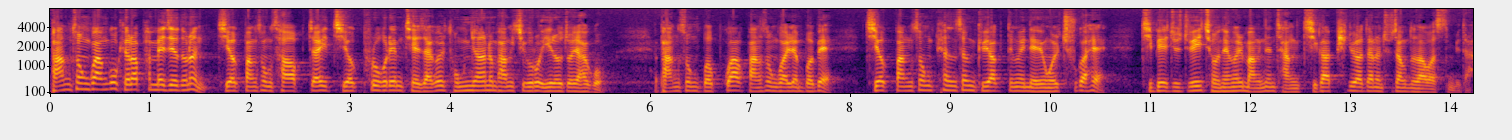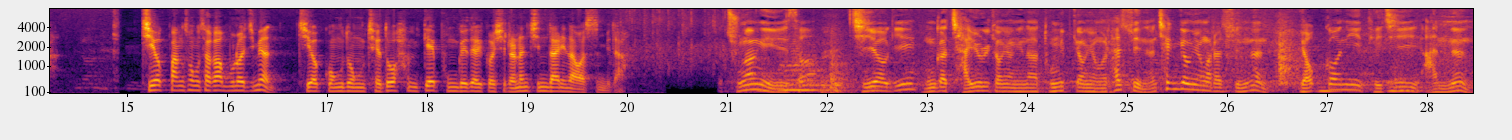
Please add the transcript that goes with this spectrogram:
방송 광고 결합 판매 제도는 지역 방송 사업자의 지역 프로그램 제작을 독려하는 방식으로 이루어져야 하고 방송법과 방송 관련 법에 지역 방송 편성 규약 등의 내용을 추가해 지배주주의 전횡을 막는 장치가 필요하다는 주장도 나왔습니다. 지역 방송사가 무너지면 지역 공동체도 함께 붕괴될 것이라는 진단이 나왔습니다. 중앙에 의해서 지역이 뭔가 자율 경영이나 독립 경영을 할 수 있는 책 경영을 할 수 있는 여건이 되지 않는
